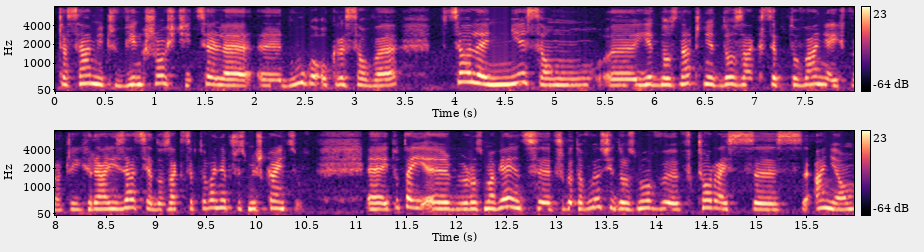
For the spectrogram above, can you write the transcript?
czasami, czy w większości cele e, długookresowe wcale nie są e, jednoznacznie do zaakceptowania ich, znaczy ich realizacja do zaakceptowania przez mieszkańców. E, I tutaj rozmawiając, przygotowując się do rozmowy wczoraj z, z Anią,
